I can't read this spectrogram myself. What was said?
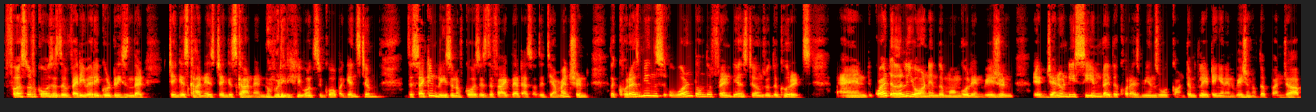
First, of course, is a very, very good reason that Genghis Khan is Genghis Khan and nobody really wants to go up against him. The second reason, of course, is the fact that, as Aditya mentioned, the Khwarezmians weren't on the friendliest terms with the Ghurids. And quite early on in the Mongol invasion, it genuinely seemed like the Khwarezmians were contemplating an invasion of the Punjab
